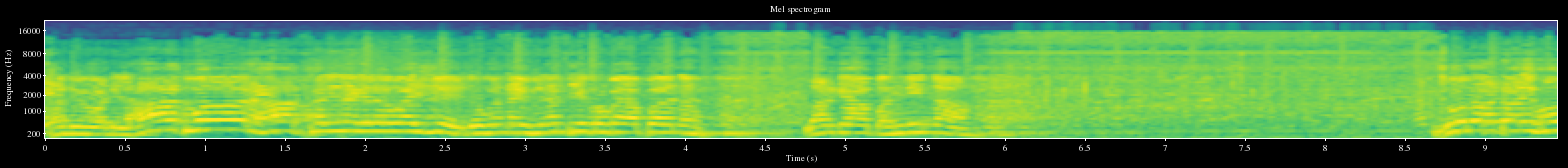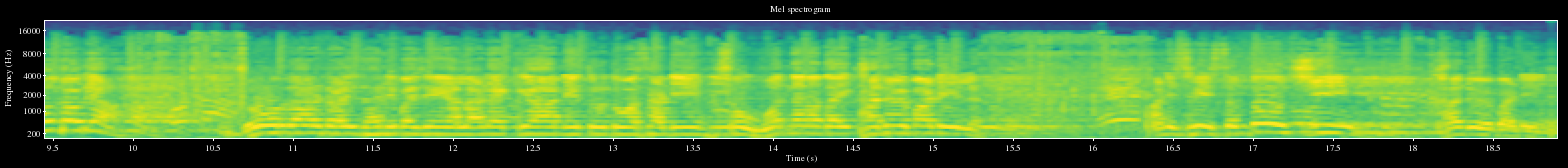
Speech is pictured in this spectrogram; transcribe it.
धन्यवाद पाटील हात वर हात खाली नाही गेला पाहिजे. दोघांना विनंती एक रुपये आपण लाडक्या बहिणींना. जोरदार टाळी होऊन जाऊ द्या. जोरदार टाळी झाली पाहिजे या लाडक्या नेतृत्वासाठी. सौ वंदनाताई खांदवे पाटील आणि श्री संतोषजी खानवे पाटील.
